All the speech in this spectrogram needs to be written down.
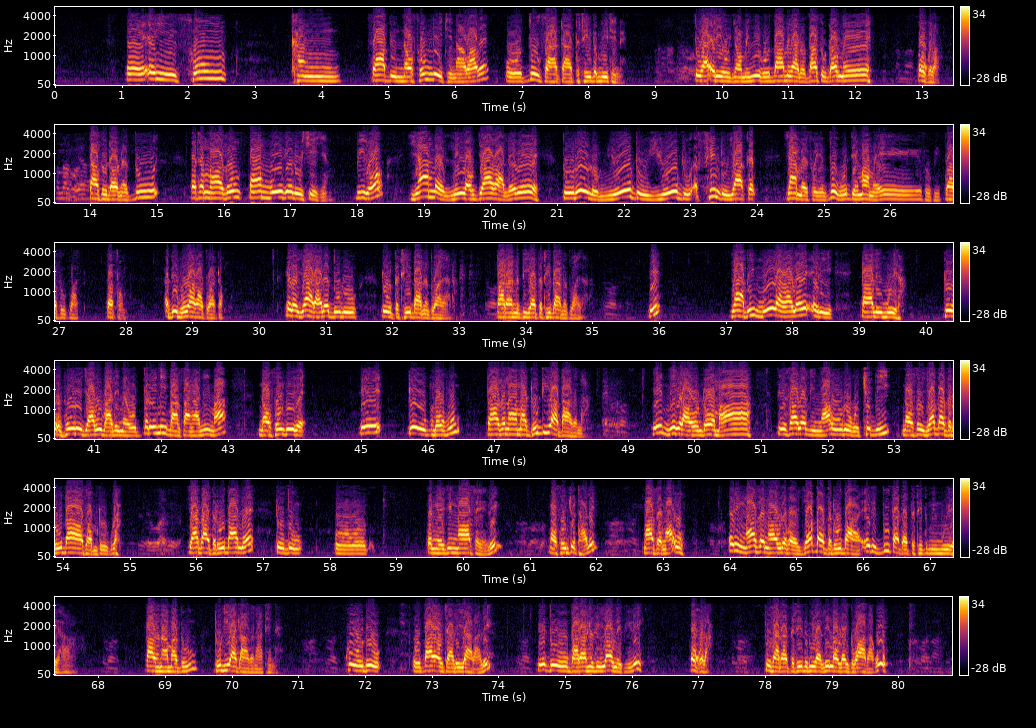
အဲအဲ့ဒီဆုံးခံစားပြီးနောက်ဆုံးနေ့ထင်တာပါပဲဟိုသူ့စာတာတထေသမီးထင်တယ်သူကအဲ့ဒီကိုညောင်မင်းကြီးကိုသားမရတော့သားစုတောင်းနေဟုတ်ကလားမှန်ပါဗျာသားစုတောင်းနေသူပထမဆုံးသားမွေးခဲ့လို့ရှိရင်ပြီးတော့ ရမဲ့လင်းယောက်ျားကလည်းပဲသူတို့လိုမျိုးတူရိုးတူအဆင့်တူရခဲ့ရမယ်ဆိုရင်သူ့ကိုတင်မမယ်ဆိုပြီးသားစုသွားသွားတောင်းအပြစ်ဘဝကသွားတောင်းအဲ့တော့ရတာလေသူလူတို့တထေသားနဲ့သွားရတာပါရဏတိယတထေသားနဲ့သွားရတာဟင်ရပြီမွေးတာကလည်းအဲ့ဒီတာလီမွေးတာတို့အဖိုးတို့ကြားဖို့ပါလိမ့်မယ်ဟိုပြိဋိဘံသံဃာနည်းမှာနောက်ဆုံးတွေ့တဲ့အေးတို့မဟုတ်ဘူးသာသနာမှာဒုတိယသာသနာ အေးမိဂရာဝန်တော်မှာပိစာလောကီ၅ဦးတို့ကိုချုပ်ပြီးနောက်ဆုံးယတသရုတာဆိုမတူဘူးလားယတသရုတာနဲ့တို့သူဟိုတငယ်ချင်း90လေနောက်ဆုံးကျွတ်တာလေ55ဦးအဲ့ဒီ55ဦးတော့ရတ္တတရုတာအဲ့ဒီသူတတတတိသမီးမွေးတယ်ဟာသာသနာမှာသူဒုတိယသာသနာထင်တယ်ကိုတို့ဟိုတားယောက်ျားလေးရတာလေဒီသူဗာရာဏသီရောက်နေပြီလေဟုတ်ကလား သူသာတတတိသမီးကလင်းနောက်လိုက်သွားတာကို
